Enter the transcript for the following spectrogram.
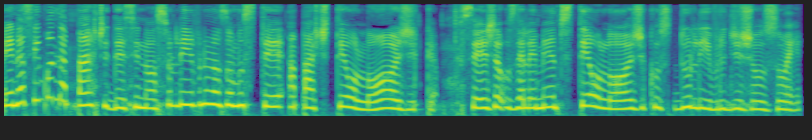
Bem, na segunda parte desse nosso livro, nós vamos ter a parte teológica, seja, os elementos teológicos do livro de Josué.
